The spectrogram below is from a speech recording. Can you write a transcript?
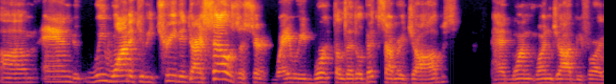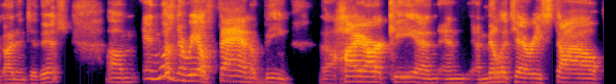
um, and we wanted to be treated ourselves a certain way we'd worked a little bit summer jobs I had one one job before I got into this, um, and wasn't a real fan of being hierarchy and, and a military style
